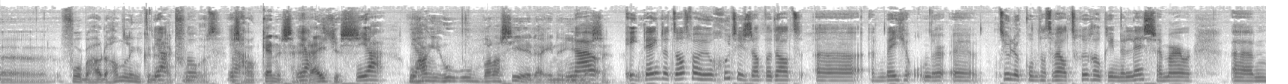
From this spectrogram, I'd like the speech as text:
eh, voorbehouden handelingen kunnen Ja, uitvoeren. klopt. Dat is gewoon kennis, rijtjes. ja. Hoe, hang je, hoe, hoe balanceer je daarin in je nou, lessen? ik denk dat dat wel heel goed is dat we dat een beetje onder. tuurlijk komt dat wel terug ook in de lessen, maar. ehm,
